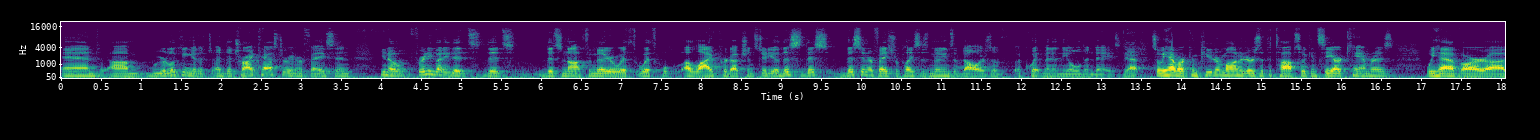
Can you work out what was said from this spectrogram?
And um, we were looking at, a, at the TriCaster interface, and you know, for anybody that's that's that's not familiar with with a live production studio, this this this interface replaces millions of dollars of equipment in the olden days. Yep. So we have our computer monitors at the top, so we can see our cameras. We have our uh,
